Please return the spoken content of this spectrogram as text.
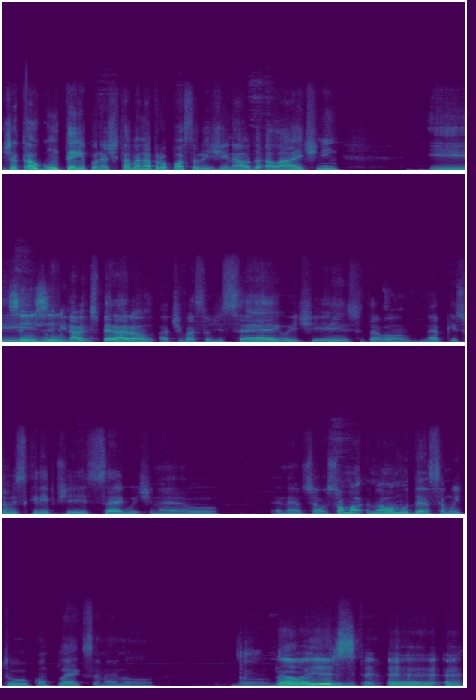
já está há algum tempo, né? Acho que estava na proposta original da Lightning. E sim, no sim. final esperaram ativação de Segwit, isso, estavam, né? Porque isso é um script Segwit, né? O, é, né? Só, só uma, não é uma mudança muito complexa, né? No, no não, aí eles. É, é,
